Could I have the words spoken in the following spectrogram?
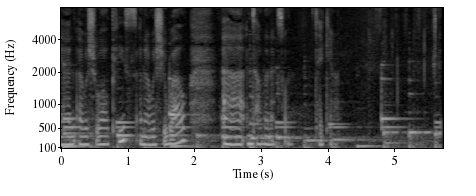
and I wish you all peace and I wish you well. Uh, until the next one, take care.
